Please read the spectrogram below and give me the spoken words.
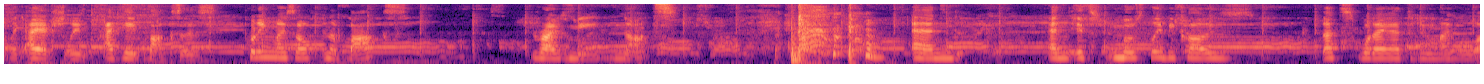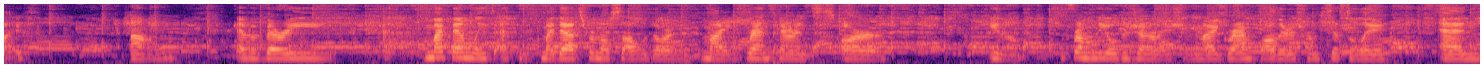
like I actually I hate boxes. Putting myself in a box drives me nuts. and and it's mostly because that's what I had to do my whole life. Um, I have a very my family's ethnic. My dad's from El Salvador, and my grandparents are, you know, from the older generation. My grandfather is from Sicily, and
